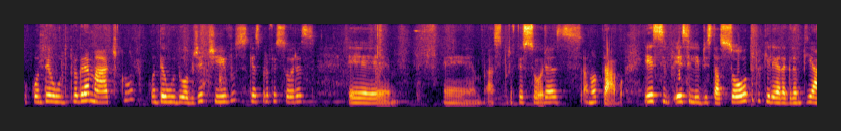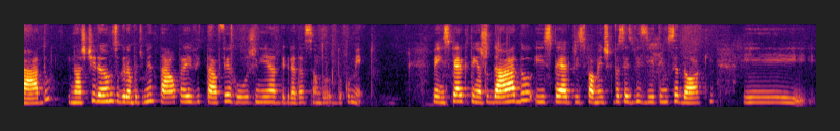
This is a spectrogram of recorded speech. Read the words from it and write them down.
o conteúdo programático, conteúdo objetivos que as professoras é, é, as professoras anotavam. Esse, esse livro está solto porque ele era grampeado e nós tiramos o grampo de mental para evitar a ferrugem e a degradação do documento. Bem, espero que tenha ajudado e espero principalmente que vocês visitem o SEDOC e,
